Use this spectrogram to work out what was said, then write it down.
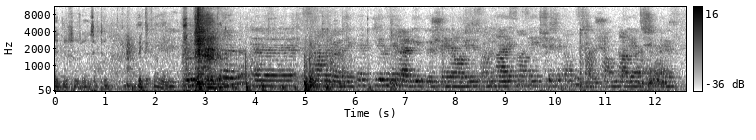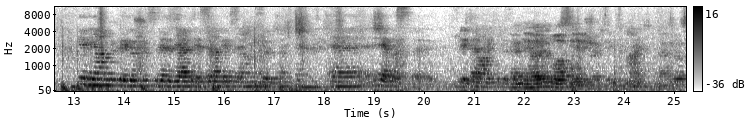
Ne diyorsunuz gerçekten? Teklif alalım. Yarın tekrar bir gelip görüşmeye devam ederiz. Ama ihale 75'te kaldığımız için şu an daha bir atış yapılmıyor. Bir gün yanında görüşürüz. Sizlere de ziyaret ederiz. Sedat Bey'e selamını söylüyoruz. Eee şey yaparız. eee, Süreci devam ettiririz. Yani ihalenin doğası gelişiyor. Aynen. Yani biraz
